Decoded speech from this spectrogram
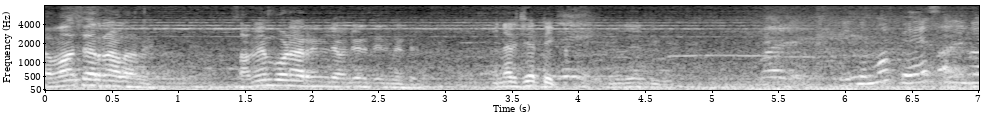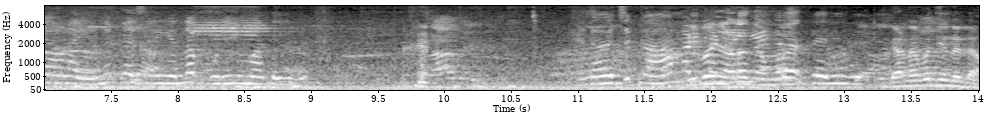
തമാശ പറഞ്ഞ ആളാണ്. സമയം പോണ അറിയുന്നില്ല അവൻ്റെ അടുത്ത് ഇരുന്നിട്ട് എനർജറ്റിക് என்னமோ பேசுறீங்க ஆனா என்ன பேசுறீங்கன்னு தான் புரிய மாட்டேங்குது என்ன வச்சு காமெடி ഇപ്പൊ ഞടെ നമ്മളെ தெரியுது ഗണപതി ഉണ്ടല്ലോ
